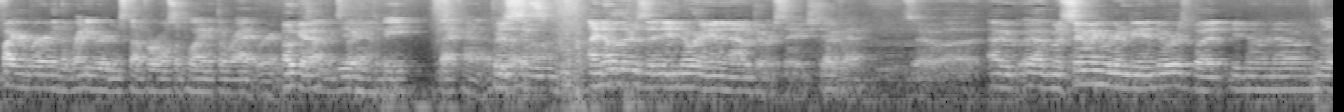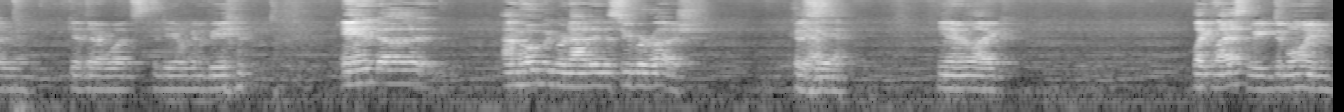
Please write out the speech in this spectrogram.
Firebird and the Ready Room and stuff are also playing at the Riot Room. Okay. So I'm expecting Yeah. it to be that kind of There's place. I know there's an indoor and an outdoor stage too. Okay. So uh, I, I'm assuming we're going to be indoors, but you never know until you get there. What's the deal going to be? and uh, I'm hoping we're not in a super rush because Yeah. you know, like like last week, Des Moines.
